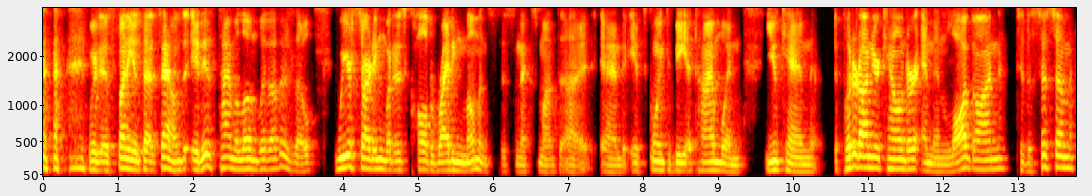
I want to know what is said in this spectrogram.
which as funny as that sounds, it is time alone with others though. We are starting what is called writing moments this next month. Uh, and it's going to be a time when you can put it on your calendar and then log on to the system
